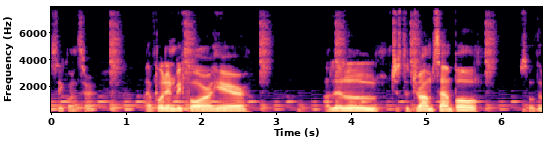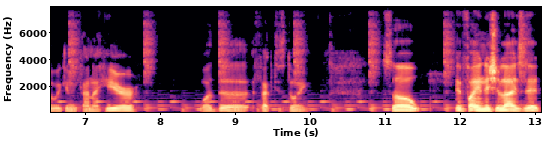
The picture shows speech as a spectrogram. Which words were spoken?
sequencer. I put in before here a little just a drum sample so that we can kind of hear what the effect is doing. So if I initialize it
